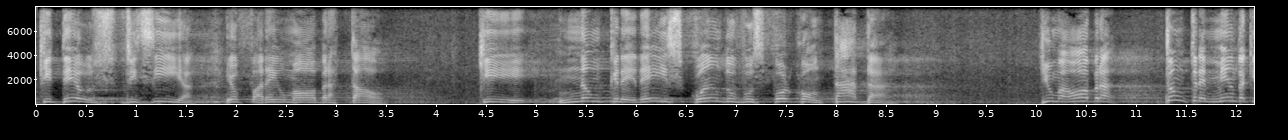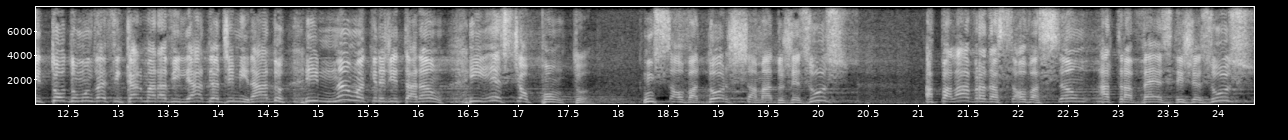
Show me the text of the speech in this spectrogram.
que Deus dizia: Eu farei uma obra tal que não crereis quando vos for contada, que uma obra tão tremenda que todo mundo vai ficar maravilhado e admirado e não acreditarão, e este é o ponto: um Salvador chamado Jesus, a palavra da salvação através de Jesus,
